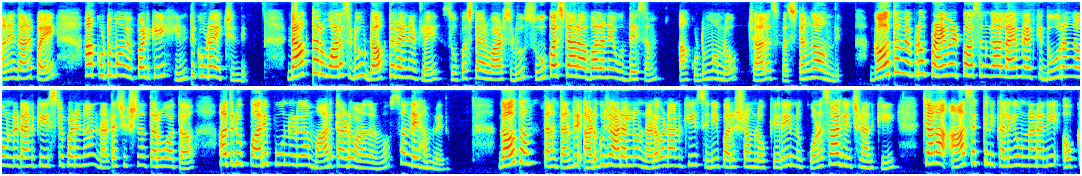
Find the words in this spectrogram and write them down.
అనే దానిపై ఆ కుటుంబం ఇప్పటికీ హింట్ కూడా ఇచ్చింది. డాక్టర్ వారసుడు డాక్టర్ అయినట్లే సూపర్ స్టార్ వారసుడు సూపర్ స్టార్ అవ్వాలనే ఉద్దేశం ఆ కుటుంబంలో చాలా స్పష్టంగా ఉంది. గౌతమ్ ఎప్పుడు ప్రైవేట్ పర్సన్గా లైమ్లైట్కి దూరంగా ఉండటానికి ఇష్టపడిన నట శిక్షణ తరువాత అతడు పరిపూర్ణుడిగా మారతాడు అనడంలో సందేహం లేదు. గౌతమ్ తన తండ్రి అడుగుజాడల్లో నడవడానికి సినీ పరిశ్రమలో కెరీర్ను కొనసాగించడానికి చాలా ఆసక్తిని కలిగి ఉన్నాడని ఒక్క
